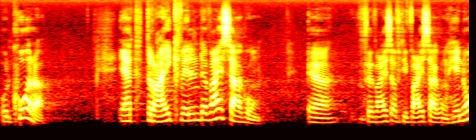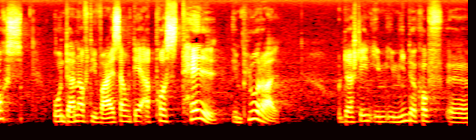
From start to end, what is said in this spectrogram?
und Korah. Er hat drei Quellen der Weissagung. Er verweist auf die Weissagung Henochs und dann auf die Weissagung der Apostel im Plural. Und da stehen ihm im Hinterkopf äh,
